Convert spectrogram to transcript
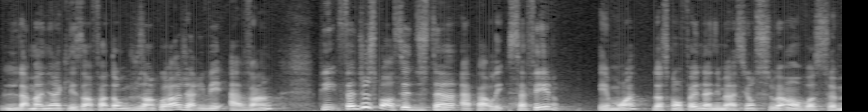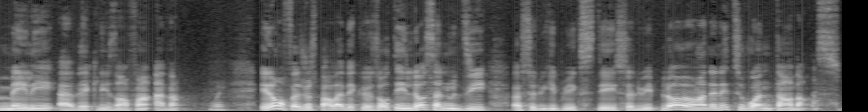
la manière que les enfants. Donc, je vous encourage à arriver avant. Puis, faites juste passer du temps à parler. Saphir et moi, lorsqu'on fait une animation, souvent, on va se mêler avec les enfants avant. Oui. Et là, on fait juste parler avec eux autres. Et là, ça nous dit euh, celui qui est plus excité, celui. Puis là, à un moment donné, tu vois une tendance.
